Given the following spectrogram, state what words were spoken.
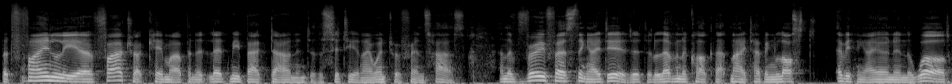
But finally, a fire truck came up and it led me back down into the city. And I went to a friend's house. And the very first thing I did at 11 o'clock that night, having lost everything I own in the world,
